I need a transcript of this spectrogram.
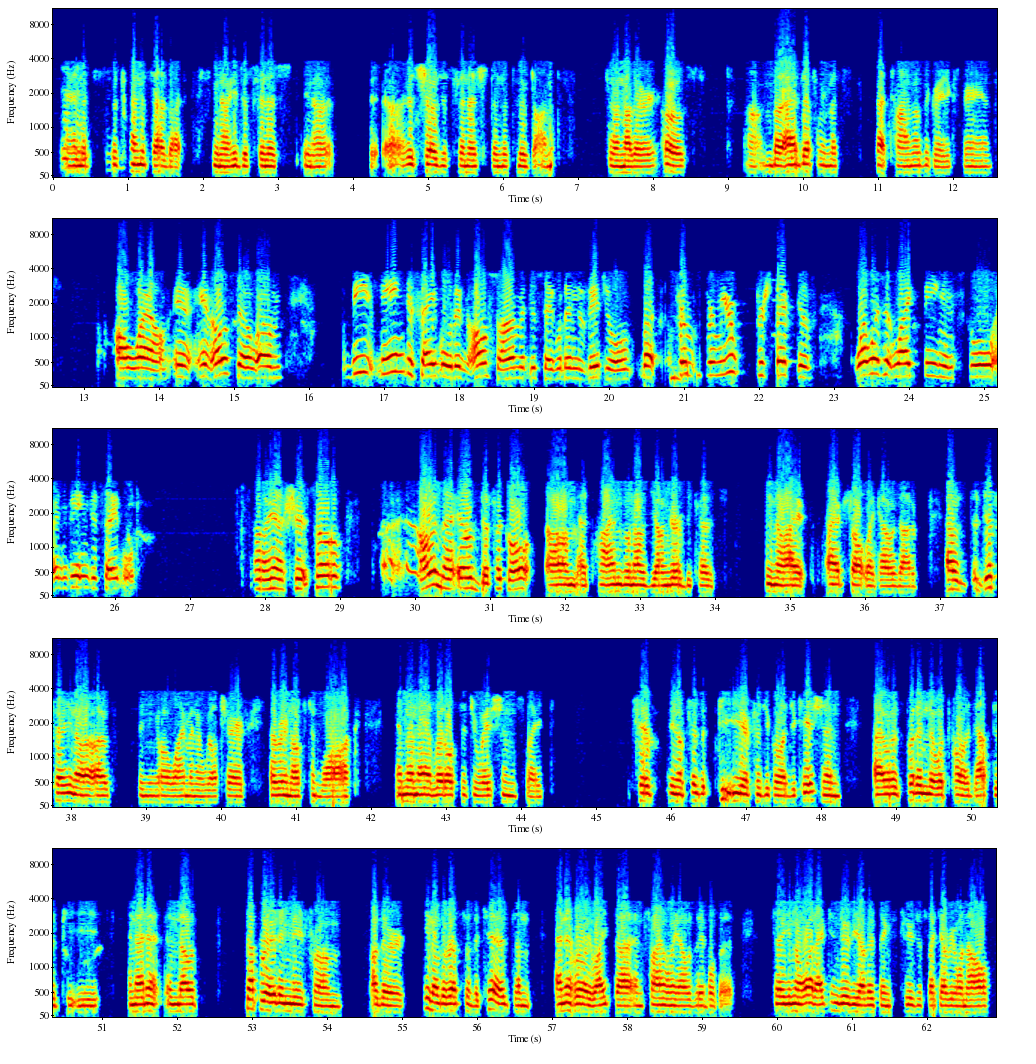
Mm-hmm. And it's it's kind of sad that you know he just finished, you know, uh, his show just finished and it's moved on to another host. Um, but I definitely miss that time. It was a great experience. Oh wow! And, and also, um, be, being disabled, and also I'm a disabled individual. But from from your perspective, what was it like being in school and being disabled? Oh yeah, sure. So uh, I'll admit it was difficult um, at times when I was younger because you know I I felt like I was out of I was different. You know I was thinking, oh, why am I in a wheelchair? Everyone else can walk. And then I had little situations like for you know phys- PE or physical education, I was put into what's called adaptive PE, and I didn't, and that was separating me from other you know, the rest of the kids, and I didn't really like that. And finally, I was able to say, you know what, I can do the other things too, just like everyone else.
